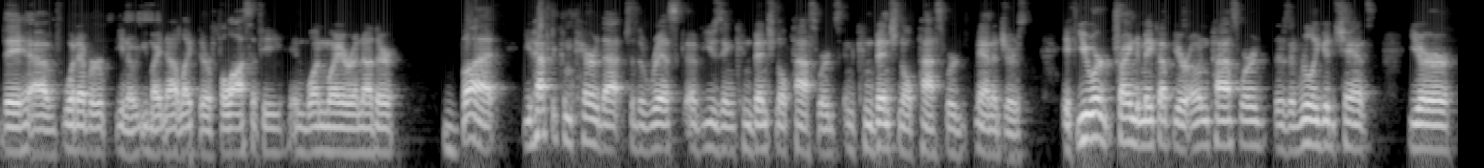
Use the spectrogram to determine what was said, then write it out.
They have whatever, you know, you might not like their philosophy in one way or another, but you have to compare that to the risk of using conventional passwords and conventional password managers. If you are trying to make up your own password, there's a really good chance you're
